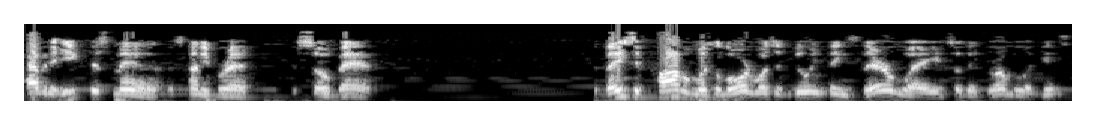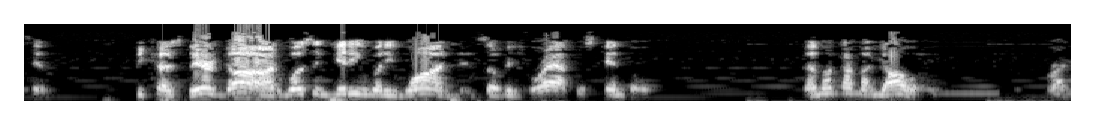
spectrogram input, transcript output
having to eat this manna, this honey bread, is so bad. The basic problem was the Lord wasn't doing things their way, and so they grumble against Him. Because their God wasn't getting what He wanted, and so His wrath was kindled. Now, I'm not talking about Yahweh, right?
